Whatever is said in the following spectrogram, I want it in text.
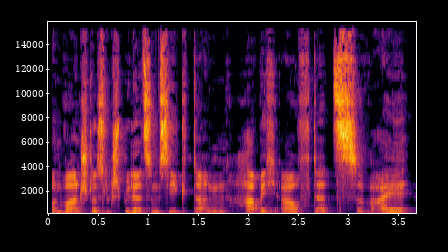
und war ein Schlüsselspieler zum Sieg. Dann habe ich auf der Zwei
